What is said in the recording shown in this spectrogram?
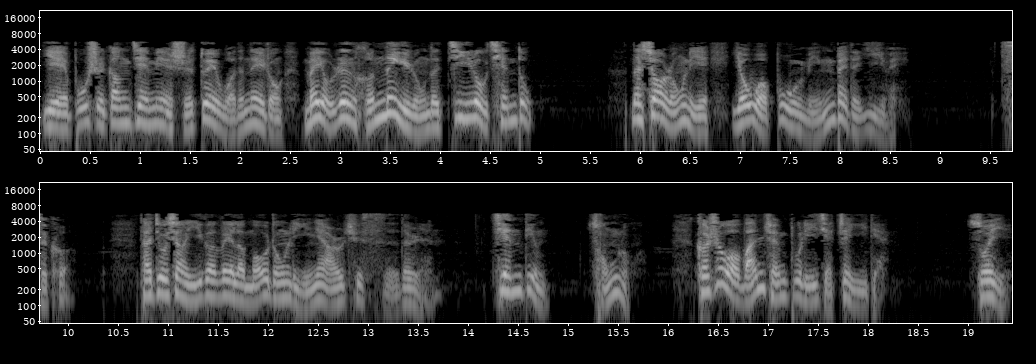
也不是刚见面时对我的那种没有任何内容的肌肉牵动，那笑容里有我不明白的意味。此刻，他就像一个为了某种理念而去死的人，坚定从容。可是我完全不理解这一点，所以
